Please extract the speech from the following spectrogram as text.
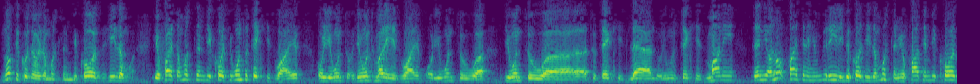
not because he is a Muslim, because he's a you fight a Muslim because you want to take his wife, or you want to you want to marry his wife, or you want to uh, you want to uh, to take his land, or you want to take his money. Then you are not fighting him really because he's a Muslim. You fight him because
